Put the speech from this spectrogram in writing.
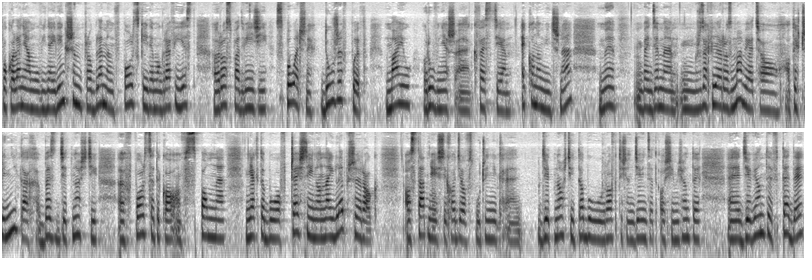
Pokolenia, mówi, największym problemem w polskiej demografii jest rozpad więzi społecznych. Duży wpływ mają również e, kwestie ekonomiczne. My będziemy już za chwilę rozmawiać o, o tych czynnikach bezdzietności w Polsce, tylko wspomnę, jak to było wcześniej. No, najlepszy rok ostatnio, jeśli chodzi o współczynnik dzietności to był rok 1989. Wtedy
